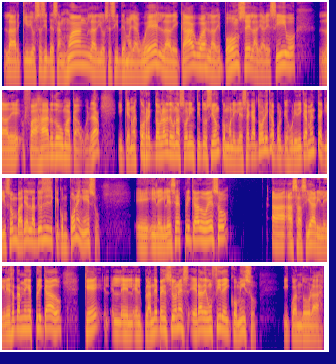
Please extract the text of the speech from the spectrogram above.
La arquidiócesis de San Juan, la diócesis de Mayagüez, la de Caguas, la de Ponce, la de Arecibo, la de Fajardo Humacao, ¿verdad? Y que no es correcto hablar de una sola institución como la Iglesia Católica, porque jurídicamente aquí son varias las diócesis que componen eso. Eh, y la Iglesia ha explicado eso a, a saciar, y la Iglesia también ha explicado que el, el- plan de pensiones era de un fideicomiso. Y cuando las,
